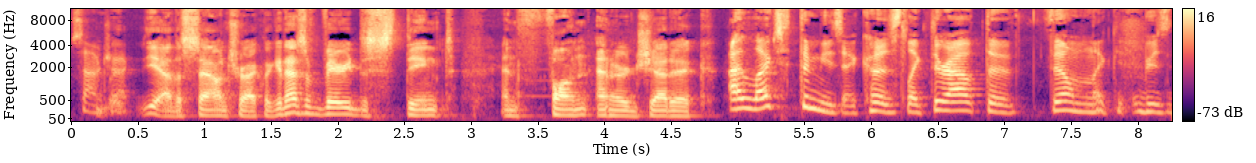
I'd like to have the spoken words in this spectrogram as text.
Soundtrack. yeah the soundtrack? Like it has a very distinct and fun, energetic. I liked the music because, like, throughout the film, like it was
